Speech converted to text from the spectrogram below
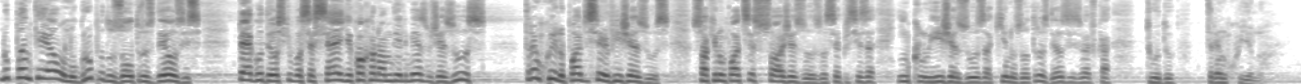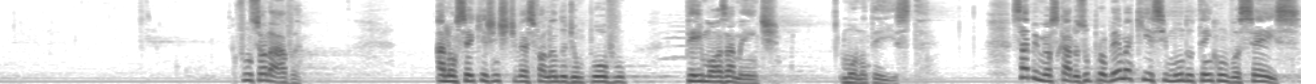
no panteão, no grupo dos outros deuses. Pega o Deus que você segue, qual é o nome dele mesmo? Jesus? Tranquilo, pode servir Jesus. Só que não pode ser só Jesus. Você precisa incluir Jesus aqui nos outros deuses e vai ficar tudo tranquilo. Funcionava a não ser que a gente estivesse falando de um povo teimosamente monoteísta. Sabe, meus caros, o problema que esse mundo tem com vocês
